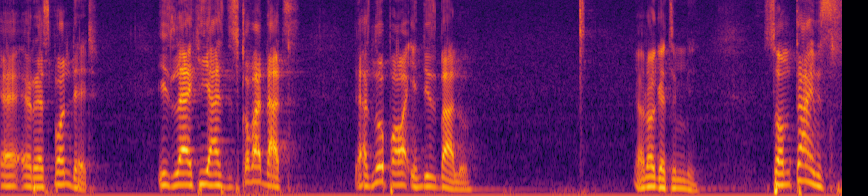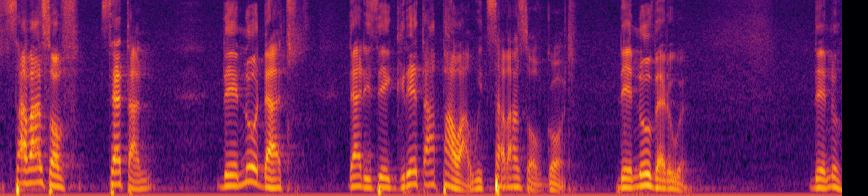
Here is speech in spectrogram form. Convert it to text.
uh, responded is like he has discovered that there's no power in this Baal. You're not getting me. Sometimes servants of Satan, they know that there is a greater power with servants of God. They know very well. They know.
